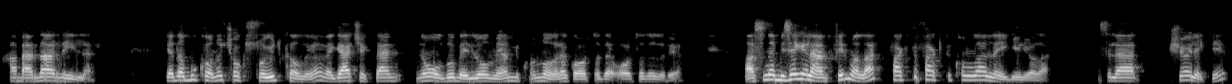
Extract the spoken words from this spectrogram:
haberdar değiller. Ya da bu konu çok soyut kalıyor ve gerçekten ne olduğu belli olmayan bir konu olarak ortada ortada duruyor. Aslında bize gelen firmalar farklı farklı konularla geliyorlar. Mesela şöyle ki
